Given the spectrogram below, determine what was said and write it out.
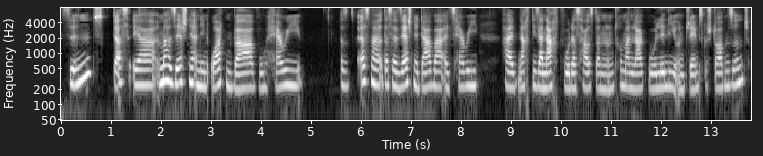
sind, dass er immer sehr schnell an den Orten war, wo Harry, also erstmal, dass er sehr schnell da war, als Harry halt nach dieser Nacht, wo das Haus dann in Trümmern lag, wo Lily und James gestorben sind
